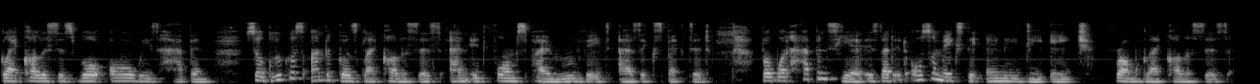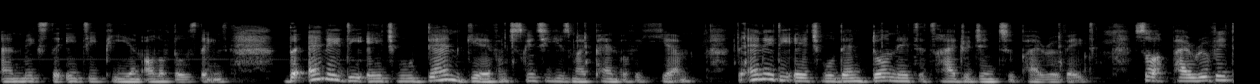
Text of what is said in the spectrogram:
glycolysis will always happen. So glucose undergoes glycolysis and it forms pyruvate as expected. But what happens here is that it also makes the NADH from glycolysis and makes the ATP and all of those things. The NADH will then give, I'm just going to use my pen over here, the NADH will then donate its hydrogen to pyruvate. So pyruvate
